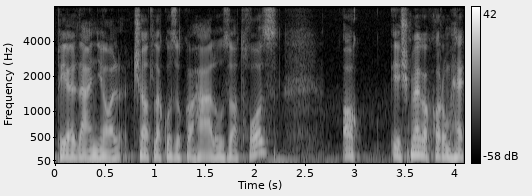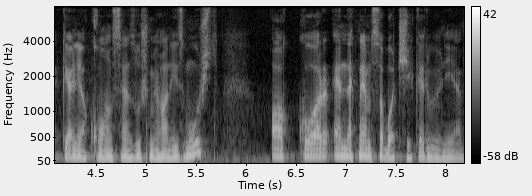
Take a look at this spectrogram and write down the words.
példányjal csatlakozok a hálózathoz, a, és meg akarom hekkelni a konszenzus mechanizmust, akkor ennek nem szabad sikerülnie.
